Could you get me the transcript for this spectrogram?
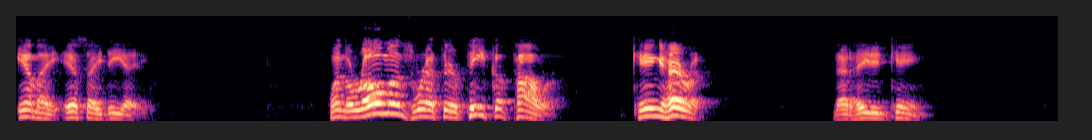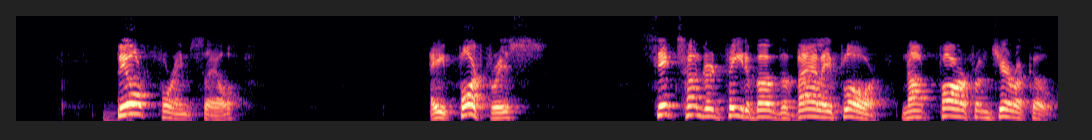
M A S A D A. When the Romans were at their peak of power, King Herod, that hated king, built for himself a fortress 600 feet above the valley floor, not far from Jericho.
